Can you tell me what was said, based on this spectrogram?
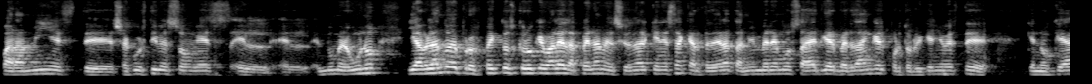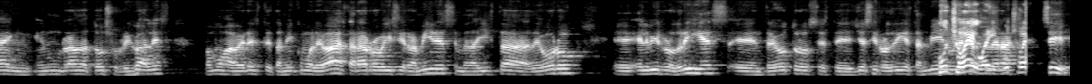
Para mí, este, Shakur Stevenson es el, el, número uno. Y hablando de prospectos, creo que vale la pena mencionar que en esa cartelera también veremos a Edgar Verdange, el puertorriqueño este que noquea en, en un round a todos sus rivales. Vamos a ver este, también cómo le va. Estará Robéis y Ramírez, medallista de oro. Eh, Elvis Rodríguez, eh, entre otros, este, Jesse Rodríguez también. Mucho ego, mucho Sí,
